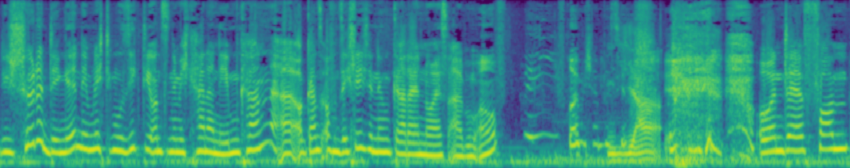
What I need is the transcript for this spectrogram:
die schönen Dinge, nämlich die Musik, die uns nämlich keiner nehmen kann. Äh, ganz offensichtlich, ihr nehmt gerade ein neues Album auf. Ich freue mich ein bisschen. Ja. Und äh, vom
